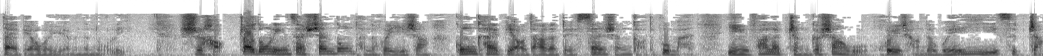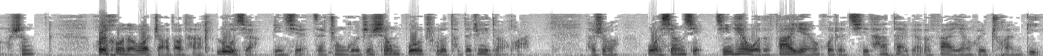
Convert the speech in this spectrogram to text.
代表委员们的努力。十号，赵东林在山东团的会议上公开表达了对三审稿的不满，引发了整个上午会场的唯一一次掌声。会后呢，我找到他录下，并且在中国之声播出了他的这段话。他说。我相信今天我的发言或者其他代表的发言会传递，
